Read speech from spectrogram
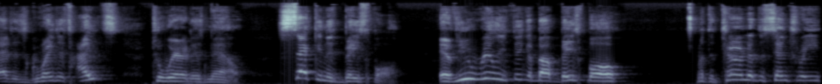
at its greatest heights to where it is now. Second is baseball. If you really think about baseball at the turn of the century,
